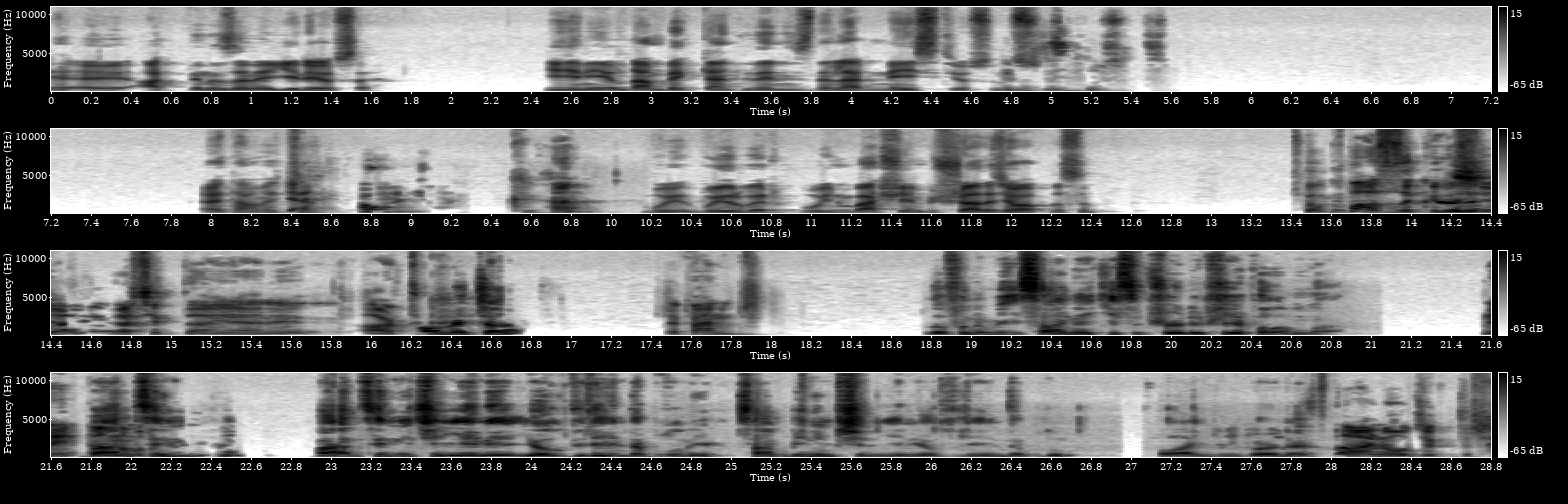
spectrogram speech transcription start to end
e, e, aklınıza ne geliyorsa. Yeni yıldan beklentileriniz neler? Ne istiyorsunuz? Evet Ahmetcan. Ha? Buyur buyur. buyur. Buyurun başlayın. Büşra da cevaplasın. Çok fazla klişe ama gerçekten yani artık Ahmetcan efendim lafını bir saniye kesip şöyle bir şey yapalım mı? ne? Ben Anlamadım. senin ben senin için yeni yıl dileğinde bulunayım. Sen benim için yeni yıl dileğinde bulun. Falan gibi böyle. İkisi de aynı olacaktır.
